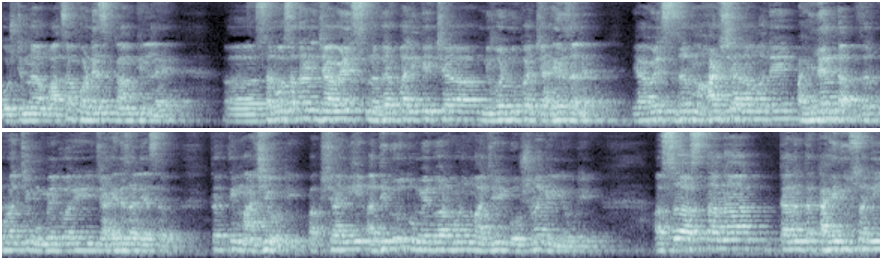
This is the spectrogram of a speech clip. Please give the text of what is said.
गोष्टींना वाचा फोडण्याचं काम केलेलं आहे. सर्वसाधारण ज्यावेळेस नगरपालिकेच्या निवडणुका जाहीर झाल्या यावेळेस जर महाड शहरामध्ये पहिल्यांदा जर कोणाची उमेदवारी जाहीर झाली असेल तर ती माझी होती. पक्षाने अधिकृत उमेदवार म्हणून माझी घोषणा केली होती. असं असताना त्यानंतर काही दिवसांनी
